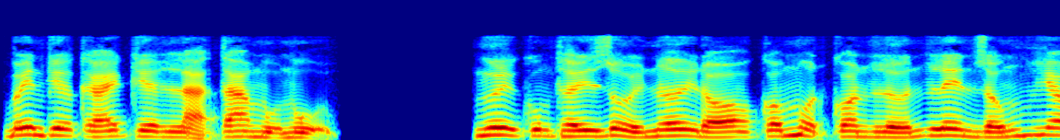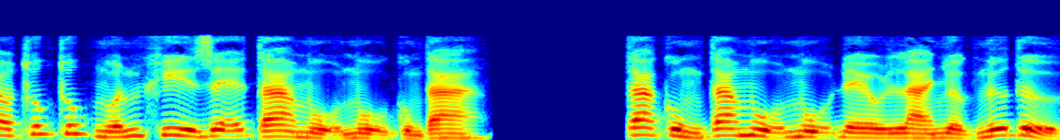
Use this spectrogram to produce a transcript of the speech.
bên kia cái kia là ta mụ mụ. Ngươi cũng thấy rồi nơi đó có một con lớn lên giống heo thúc thúc muốn khi dễ ta mụ mụ cùng ta. Ta cùng ta mụ mụ đều là nhược nữ tử,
